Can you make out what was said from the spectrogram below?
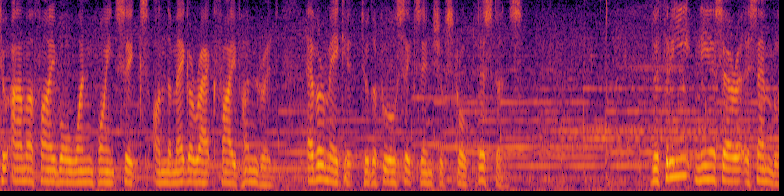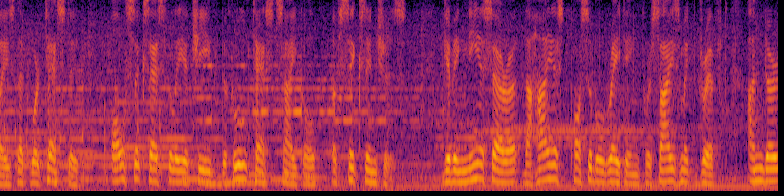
to AAMA 501.6 on the Megarack 500 ever make it to the full 6 inch of stroke distance. The three NeaCera assemblies that were tested all successfully achieved the full test cycle of 6 inches, giving NeaCera the highest possible rating for seismic drift under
